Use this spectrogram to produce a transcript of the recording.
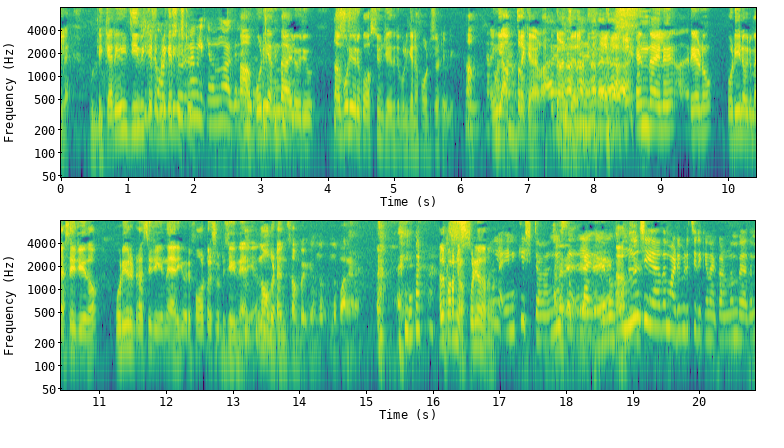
അല്ലേ? പുള്ളിക്കാരി ജീവിക്കട്ടെ പുള്ളിക്കാരി ആ പൊടി എന്തായാലും ഒരു ആ, പൊടി ഒരു കോസ്റ്റ്യൂം ചെയ്തിട്ട് പുള്ളിക്കാരെ ഫോട്ടോഷൂട്ട് വിളി. ആ എങ്കിൽ അത്രയ്ക്കാളാ കാണിച്ചു തരാം. എന്തായാലും രേണു പൊടീനെ ഒരു മെസ്സേജ് ചെയ്തോ? പൊടി ഒരു ഡ്രസ്സ് ചെയ്യുന്നതായിരിക്കും ഒരു ഫോട്ടോഷൂട്ട് ചെയ്യുന്നതായിരിക്കും. നോക്കട്ടെ എന്ത് സംഭവിക്കാം. ഒന്ന് പറയണേ. അല്ല പറഞ്ഞോ പൊടി പറഞ്ഞു. അല്ല എനിക്കിഷ്ടമാണ് ഒന്നും ചെയ്യാതെ മടി പിടിച്ചിരിക്കണേക്കാളും ഭേദം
